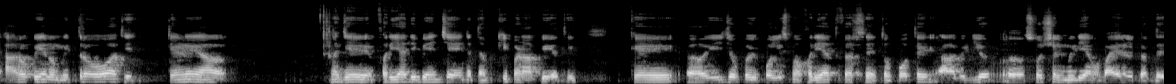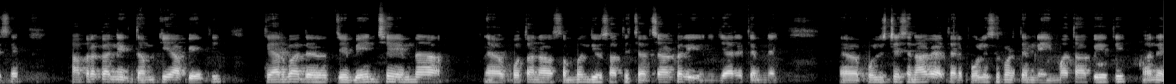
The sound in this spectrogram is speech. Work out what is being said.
આરોપી એનો મિત્ર હોવાથી તેણે આ જે ફરિયાદી બેન છે એને ધમકી પણ આપી હતી કે એ જો કોઈ પોલીસમાં ફરિયાદ કરશે તો પોતે આ વીડિયો સોશિયલ મીડિયામાં વાયરલ કરી દેશે. આ પ્રકારની એક ધમકી આપી હતી. ત્યારબાદ જે બેન છે, એમના પોતાના સંબંધીઓ સાથે ચર્ચા કરી અને જ્યારે તેમને પોલીસ સ્ટેશન આવ્યા ત્યારે પોલીસે પણ તેમને હિંમત આપી હતી અને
